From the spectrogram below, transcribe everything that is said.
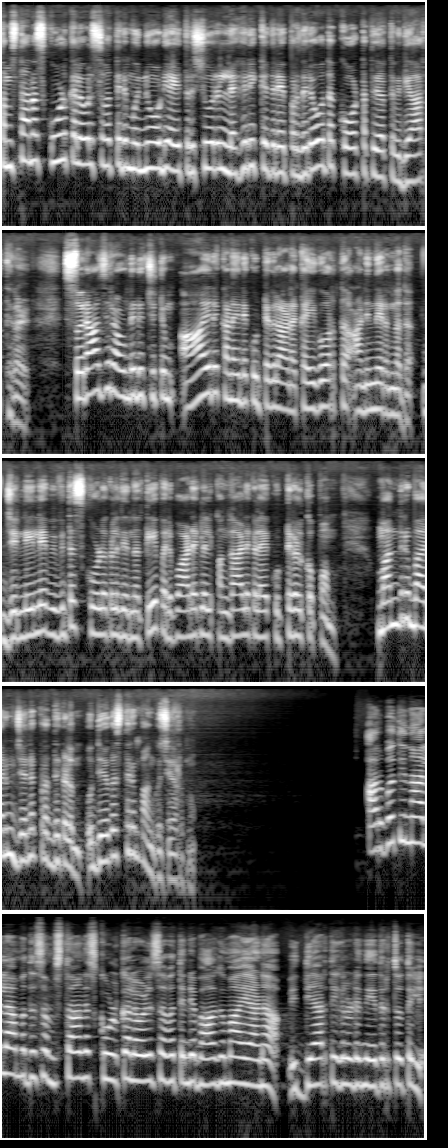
സംസ്ഥാന സ്കൂൾ കലോത്സവത്തിന് മുന്നോടിയായി തൃശൂരിൽ ലഹരിക്കെതിരെ പ്രതിരോധ കോട്ട തീർത്ത വിദ്യാർത്ഥികൾ. സ്വരാജ് റൗണ്ടിന് ചുറ്റും ആയിരക്കണക്കിന് കുട്ടികളാണ് കൈകോർത്ത് അണിനിരുന്നത്. ജില്ലയിലെ വിവിധ സ്കൂളുകളിൽ നിന്നെത്തിയ പരിപാടികളിൽ പങ്കാളികളായ കുട്ടികൾക്കൊപ്പം മന്ത്രിമാരും ജനപ്രതിനിധികളും ഉദ്യോഗസ്ഥരും പങ്കുചേർന്നു. അറുപത്തിനാലാമത് സംസ്ഥാന സ്കൂൾ കലോത്സവത്തിന്റെ ഭാഗമായാണ് വിദ്യാർത്ഥികളുടെ നേതൃത്വത്തിൽ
